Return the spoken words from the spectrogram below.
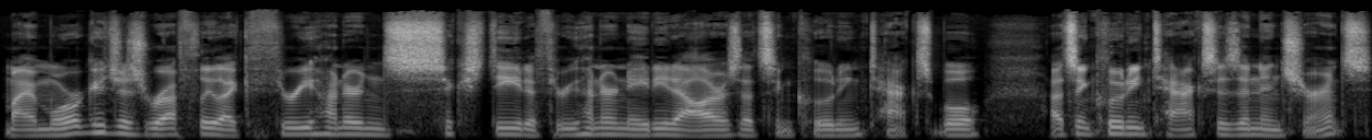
my mortgage is roughly like three hundred and sixty to three hundred and eighty dollars. That's including taxable. That's including taxes and insurance.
